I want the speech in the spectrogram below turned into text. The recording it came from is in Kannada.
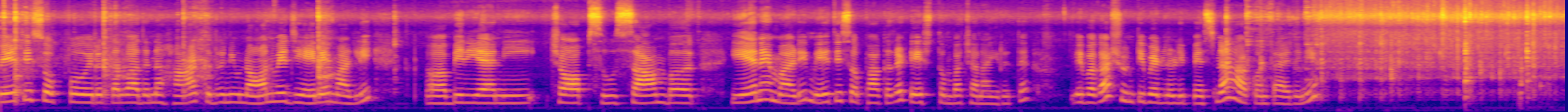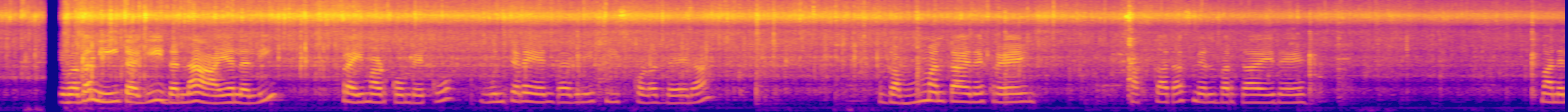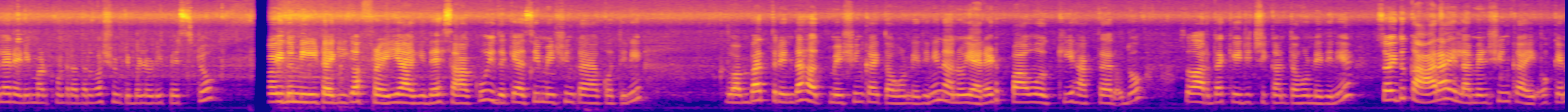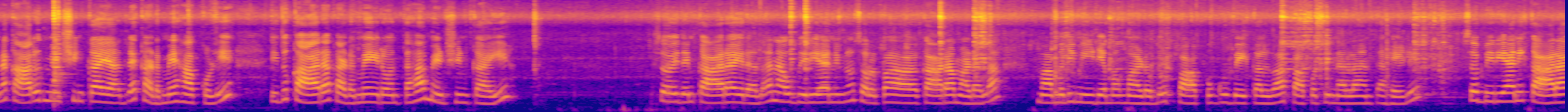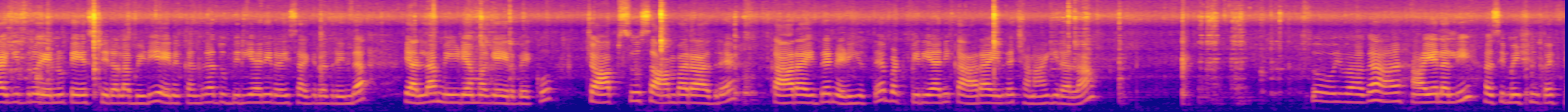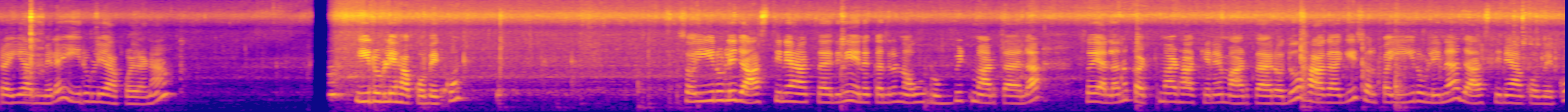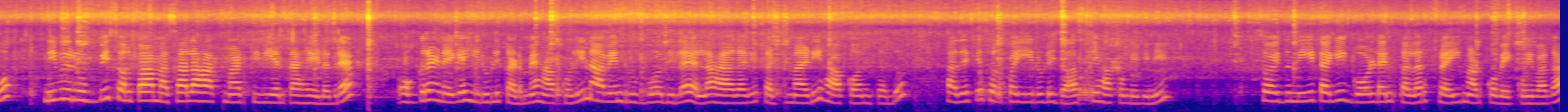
ಮೇತಿ ಸೊಪ್ಪು ಇರುತ್ತಲ್ವ, ಅದನ್ನು ಹಾಕಿದ್ರೆ ನೀವು ನಾನ್ ವೆಜ್ ಏನೇ ಮಾಡಲಿ ಬಿರಿಯಾನಿ ಚಾಪ್ಸು ಸಾಂಬಾರ್, ಏನೇ ಮಾಡಿ ಮೇತಿ ಸೊಪ್ಪು ಹಾಕಿದ್ರೆ ಟೇಸ್ಟ್ ತುಂಬ ಚೆನ್ನಾಗಿರುತ್ತೆ. ಇವಾಗ ಶುಂಠಿ ಬೆಳ್ಳುಳ್ಳಿ ಪೇಸ್ಟ್ನ ಹಾಕ್ಕೊತಾ ಇದ್ದೀನಿ. ಇವಾಗ ನೀಟಾಗಿ ಇದನ್ನು ಆಯಲಲ್ಲಿ ಫ್ರೈ ಮಾಡ್ಕೊಬೇಕು. ಮುಂಚೆನೇ ಹೇಳ್ತಾ ಇದ್ದೀನಿ ಸೀಸ್ಕೊಳ್ಳೋದು ಬೇಡ. ಗಮ್ ಅಂತ ಇದೆ ಫ್ರೆಂಡ್ಸ್ ಸಕ್ಕತ್ತ ಸ್ಮೆಲ್ ಬರ್ತಾ ಇದೆ. ಮನೇಲೆ ರೆಡಿ ಮಾಡ್ಕೊಂಡಿರೋದಲ್ವ ಶುಂಠಿ ಬೆಳ್ಳುಳ್ಳಿ ಪೇಸ್ಟು ಇದು ನೀಟಾಗಿ ಈಗ ಫ್ರೈ ಆಗಿದೆ, ಸಾಕು. ಇದಕ್ಕೆ ಹಸಿ ಮೆಣಸಿನ್ಕಾಯಿ ಹಾಕೋತೀನಿ. ಒಂಬತ್ತರಿಂದ ಹತ್ತು ಮೆಣಸಿನ್ಕಾಯಿ ತೊಗೊಂಡಿದ್ದೀನಿ. ನಾನು ಎರಡು ಪಾವು ಅಕ್ಕಿ ಹಾಕ್ತಾ ಇರೋದು. ಸೊ ಅರ್ಧ ಕೆ ಜಿ ಚಿಕನ್ ತೊಗೊಂಡಿದ್ದೀನಿ. ಸೊ ಇದು ಖಾರ ಇಲ್ಲ ಮೆಣಸಿನ್ಕಾಯಿ ಓಕೆನಾ ಖಾರದ ಮೆಣಸಿನ್ಕಾಯಿ ಆದರೆ ಕಡಿಮೆ ಹಾಕ್ಕೊಳ್ಳಿ ಇದು ಖಾರ ಕಡಿಮೆ ಇರೋಂತಹ ಮೆಣಸಿನ್ಕಾಯಿ. ಸೊ ಇದೇನು ಖಾರ ಇರಲ್ಲ. ನಾವು ಬಿರಿಯಾನಿನೂ ಸ್ವಲ್ಪ ಖಾರ ಮಾಡಲ್ಲ. ಮಾಮೂಲಿ ಮೀಡಿಯಮಾಗಿ ಮಾಡೋದು. ಪಾಪುಗೂ ಬೇಕಲ್ವಾ? ಪಾಪು ತಿನ್ನಲ್ಲ ಅಂತ ಹೇಳಿ. ಸೊ ಬಿರಿಯಾನಿ ಖಾರ ಆಗಿದ್ದರೂ ಏನು ಟೇಸ್ಟ್ ಇರಲ್ಲ ಬಿಡಿ. ಏನಕ್ಕಂದರೆ ಅದು ಬಿರಿಯಾನಿ ರೈಸ್ ಆಗಿರೋದ್ರಿಂದ ಎಲ್ಲ ಮೀಡಿಯಮಾಗೇ ಇರಬೇಕು. ಚಾಪ್ಸು ಸಾಂಬಾರಾದರೆ ಖಾರ ಇದ್ದರೆ ನಡೆಯುತ್ತೆ. ಬಟ್ ಬಿರಿಯಾನಿ ಖಾರ ಇದ್ದರೆ ಚೆನ್ನಾಗಿರಲ್ಲ. ಸೊ ಇವಾಗ ಆಯಲಲ್ಲಿ ಹಸಿಮೆಣಸಿನ್ಕಾಯಿ ಫ್ರೈ ಆದಮೇಲೆ ಈರುಳ್ಳಿ ಹಾಕ್ಕೊಳ್ಳೋಣ ಈರುಳ್ಳಿ ಹಾಕ್ಕೋಬೇಕು ಸೊ ಈರುಳ್ಳಿ ಜಾಸ್ತಿನೇ ಹಾಕ್ತಾ ಇದ್ದೀನಿ. ಏನಕ್ಕಂದ್ರೆ ನಾವು ರುಬ್ಬಿಟ್ಟು ಮಾಡ್ತಾ ಇಲ್ಲ. ಸೊ ಎಲ್ಲನೂ ಕಟ್ ಮಾಡಿ ಹಾಕೇನೆ ಮಾಡ್ತಾ ಇರೋದು. ಹಾಗಾಗಿ ಸ್ವಲ್ಪ ಈರುಳ್ಳಿನ ಜಾಸ್ತಿನೇ ಹಾಕೋಬೇಕು. ನೀವು ರುಬ್ಬಿ ಸ್ವಲ್ಪ ಮಸಾಲ ಹಾಕಿ ಮಾಡ್ತೀವಿ ಅಂತ ಹೇಳಿದ್ರೆ ಒಗ್ಗರಣೆಗೆ ಈರುಳ್ಳಿ ಕಡಿಮೆ ಹಾಕೊಳ್ಳಿ. ನಾವೇನು ರುಬ್ಬೋದಿಲ್ಲ. ಎಲ್ಲ ಹಾಗಾಗಿ ಕಟ್ ಮಾಡಿ ಹಾಕೋವಂಥದ್ದು. ಅದಕ್ಕೆ ಸ್ವಲ್ಪ ಈರುಳ್ಳಿ ಜಾಸ್ತಿ ಹಾಕ್ಕೊಂಡಿದ್ದೀನಿ ಸೊ ಇದು ನೀಟಾಗಿ ಗೋಲ್ಡನ್ ಕಲರ್ ಫ್ರೈ ಮಾಡ್ಕೋಬೇಕು ಇವಾಗ.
